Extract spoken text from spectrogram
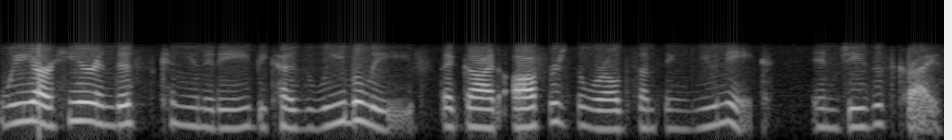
we are here in this community because we believe that God offers the world something unique in Jesus Christ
